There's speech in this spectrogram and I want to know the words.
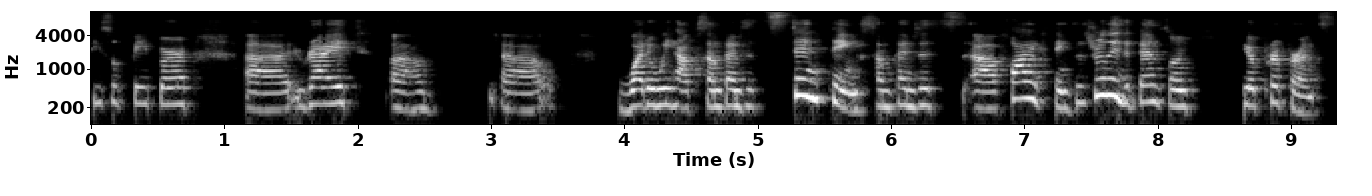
piece of paper, uh, write um, what do we have? Sometimes it's 10 things, sometimes it's uh, five things. It really depends on your preference.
